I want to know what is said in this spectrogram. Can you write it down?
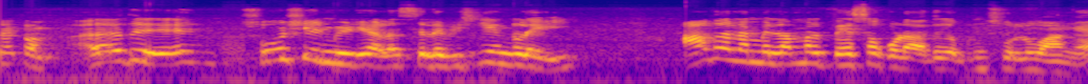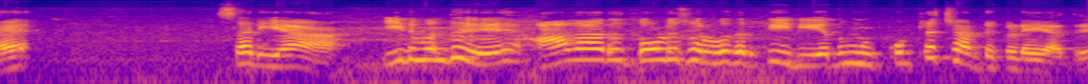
வணக்கம். அதாவது சோஷியல் மீடியாவில் சில விஷயங்களை ஆதாரம் இல்லாமல் பேசக்கூடாது அப்படின்னு சொல்லுவாங்க. சரியா? இது வந்து ஆதாரத்தோடு சொல்வதற்கு இது எதுவும் குற்றச்சாட்டு கிடையாது.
